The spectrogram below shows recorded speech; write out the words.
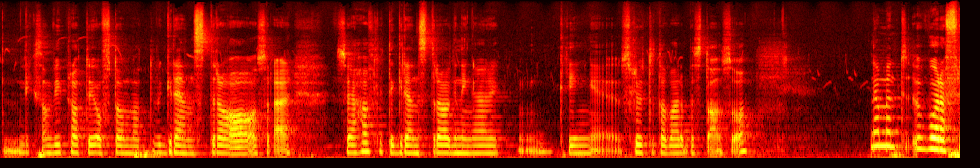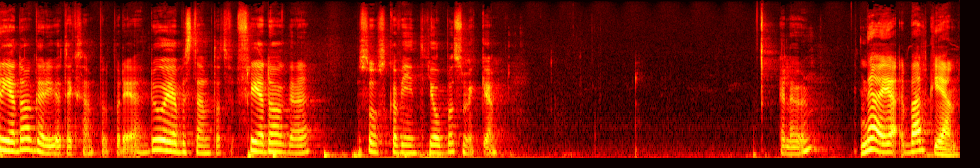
liksom, vi pratar ju ofta om att gränsdra och sådär. Så jag har haft lite gränsdragningar kring slutet av arbetsdagen. Så. Nej, men våra fredagar är ju ett exempel på det. Du och jag har bestämt att fredagar så ska vi inte jobba så mycket. Eller hur? Nej, jag, verkligen.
